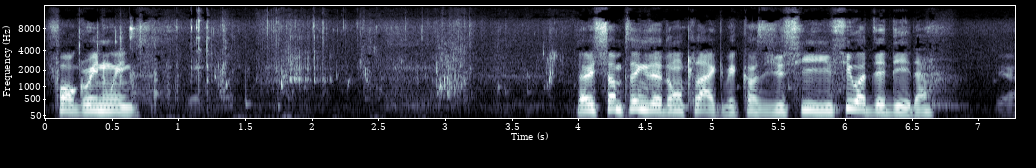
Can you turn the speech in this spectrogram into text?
Four green wings. There is something they don't like because you see you see what they did, huh? Yeah.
